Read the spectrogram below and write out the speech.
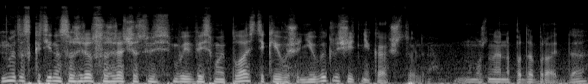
Ну, эта скотина сожрет, сожрет сейчас весь, весь мой пластик. Его еще не выключить никак, что ли? Ну, можно, наверное, подобрать, да?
